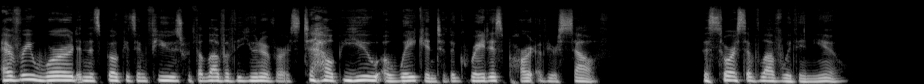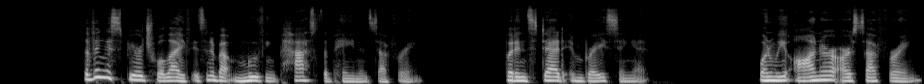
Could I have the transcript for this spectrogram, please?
Every word in this book is infused with the love of the universe to help you awaken to the greatest part of yourself, the source of love within you. Living a spiritual life isn't about moving past the pain and suffering, but instead embracing it. When we honor our suffering,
